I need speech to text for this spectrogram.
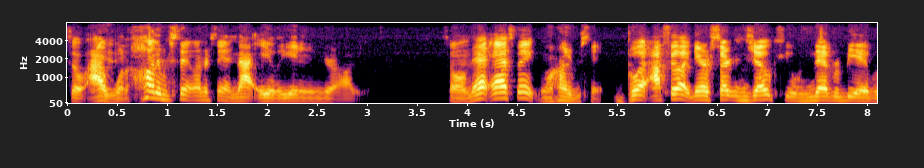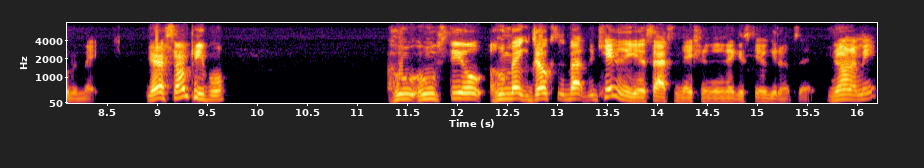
So I Yeah. 100% understand not alienating your audience. So on that aspect, 100%. But I feel like there are certain jokes you'll never be able to make. There are some people who who still who make jokes about the Kennedy assassination and they can still get upset. You know what I mean?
